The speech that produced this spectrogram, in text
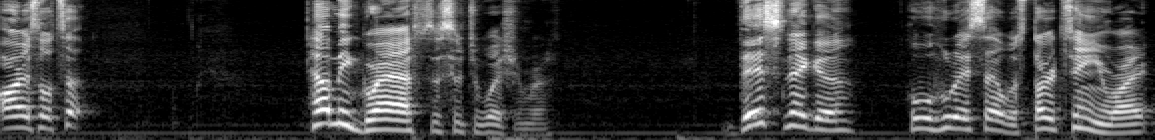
All right, so help me grasp the situation, bro. This nigga, who who they said was 13, right?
